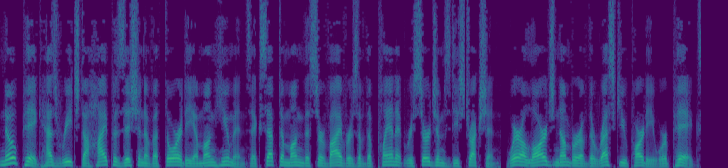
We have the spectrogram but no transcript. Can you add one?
No pig has reached a high position of authority among humans except among the survivors of the planet Resurgam's destruction, where a large number of the rescue party were pigs.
